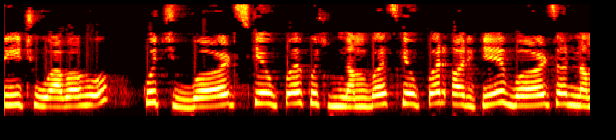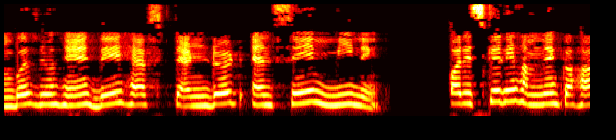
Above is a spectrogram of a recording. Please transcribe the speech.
ریچ ہوا ہوا ہو کچھ ورڈس کے اوپر کچھ نمبرس کے اوپر اور یہ ورڈس اور نمبر جو ہیں they have standard and same meaning اور اس کے لیے ہم نے کہا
